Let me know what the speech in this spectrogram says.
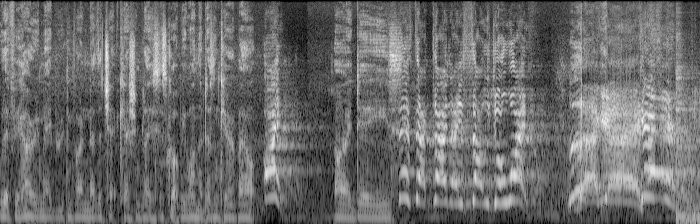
Well, if we hurry, maybe we can find another check cashing place. There's got to be one that doesn't care about Oi! IDs. There's that guy that insulted your wife! Get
